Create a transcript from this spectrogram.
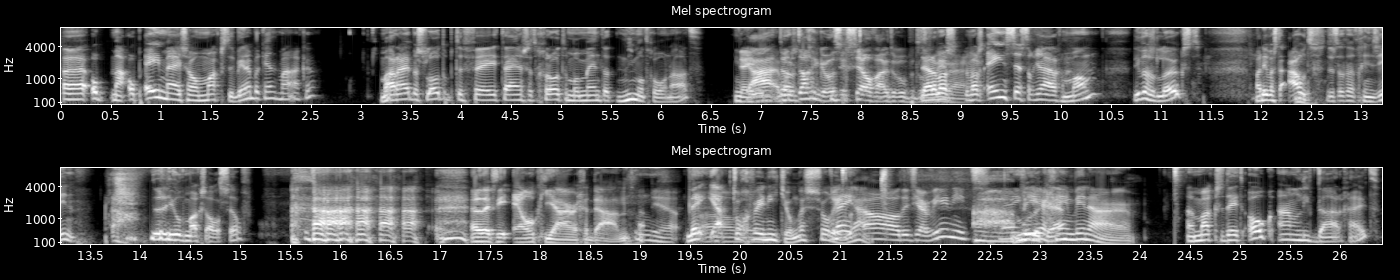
Eh op, nou, op 1 mei zou Max de winnaar bekendmaken. Maar hij besloot op tv tijdens het grote moment dat niemand gewonnen had. Nee, Ja, dat, was- dacht ik wel. Zichzelf uitroepen tot Ja, er was, winnaar. er was één 60-jarige man. Die was het leukst. Maar die was te oud. Dus dat had geen zin. Dus hield Max alles zelf. en dat heeft hij elk jaar gedaan. Ja. Nee, ja, Oh. toch weer niet, jongens. Sorry. Nee, ja. oh, dit jaar weer niet. nee. weer hè? geen winnaar. En Max deed ook aan liefdadigheid.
